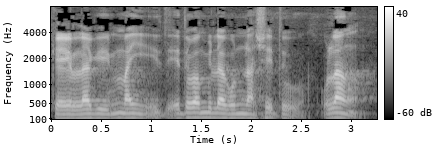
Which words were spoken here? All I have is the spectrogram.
sekali lagi mai itu kan lagu nas itu ulang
